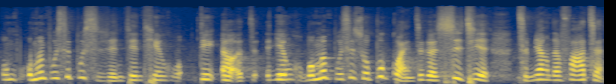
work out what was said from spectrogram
我我们不是不食人间天火地呃烟火，我们不是说不管这个世界怎么样的发展，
